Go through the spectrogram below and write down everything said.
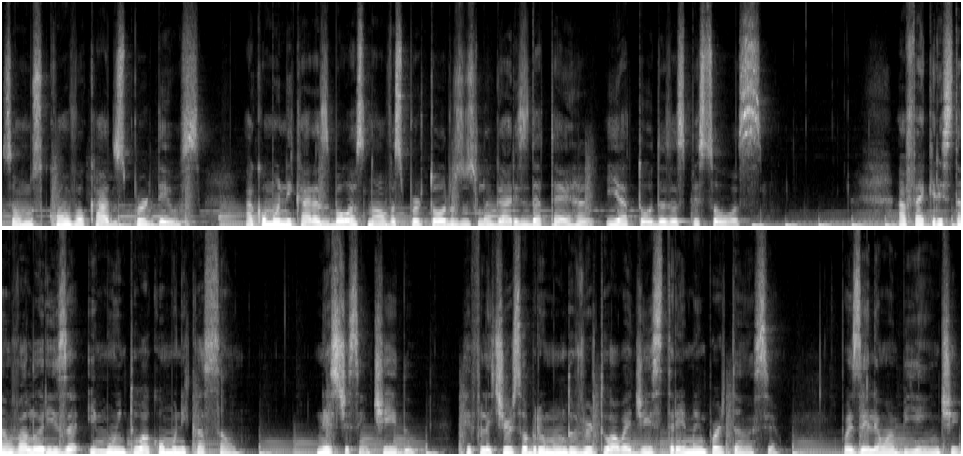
somos convocados por Deus a comunicar as boas novas por todos os lugares da terra e a todas as pessoas. A fé cristã valoriza e muito a comunicação. Neste sentido, refletir sobre o mundo virtual é de extrema importância, pois ele é um ambiente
